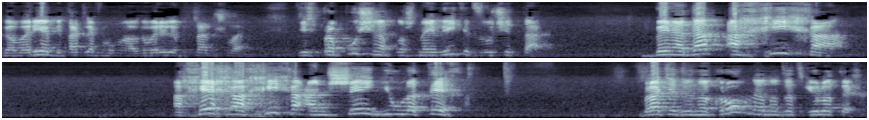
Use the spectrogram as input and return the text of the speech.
говори обитателям, говорили обитателям Шлами. Здесь пропущено, потому что на иврите это звучит так. Бенадам ахиха, ахеха ахиха аншей геулатеха. Братья единокровные, но это геулатеха.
